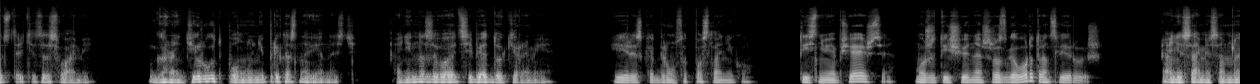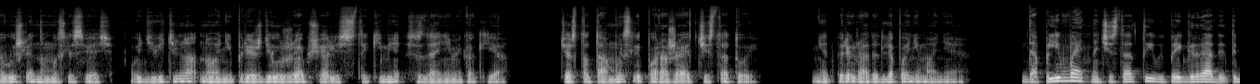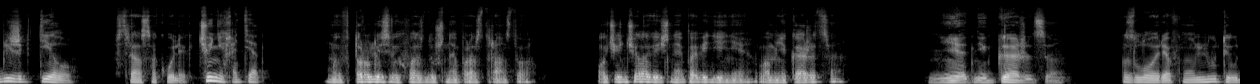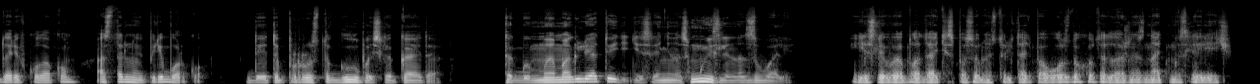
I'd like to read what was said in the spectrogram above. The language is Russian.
встретиться с вами. Гарантируют полную неприкосновенность. Они называют себя докерами. Я обернулся к посланнику. Ты с ними общаешься? Может, еще и наш разговор транслируешь? Они сами со мной вышли на мысли-связь. Удивительно, но они прежде уже общались с такими созданиями, как я. Частота мысли поражает чистотой. Нет преграды для понимания. «Да плевать на чистоты и преграды, ты ближе к телу!» – встрял Соколик. «Чего не хотят?» Мы вторглись в их воздушное пространство. Очень человечное поведение, вам не кажется? Нет, не кажется. Зло рявкнул лютый, ударив кулаком остальную переборку. Да это просто глупость какая-то. Как бы мы могли ответить, если они нас мысленно звали? Если вы обладаете способностью летать по воздуху, то должны знать мысли речь.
